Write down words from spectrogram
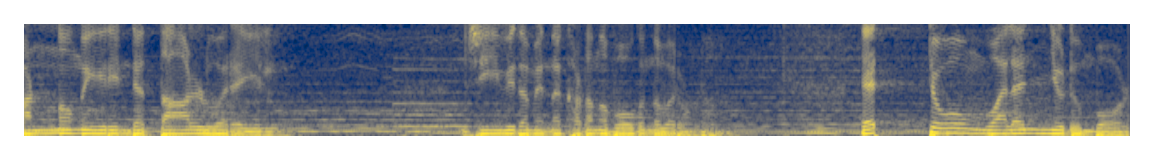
കണ്ണുനീരിന്റെ താഴ്വരയിൽ ജീവിതമെന്ന് കടന്നു പോകുന്നവരുണ്ട് ഏറ്റവും വലഞ്ഞിടുമ്പോൾ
